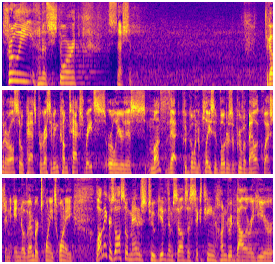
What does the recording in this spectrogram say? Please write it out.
truly an historic session. The governor also passed progressive income tax rates earlier this month that could go into place if voters approve a ballot question in November 2020. Lawmakers also managed to give themselves a $1,600 a year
